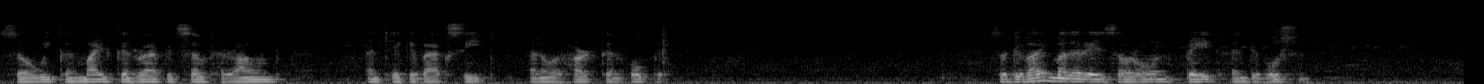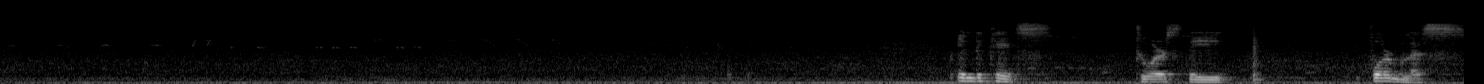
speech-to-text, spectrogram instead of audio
So we can mind can wrap itself around and take a back seat and our heart can open. So Divine Mother is our own faith and devotion. indicates towards the formless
